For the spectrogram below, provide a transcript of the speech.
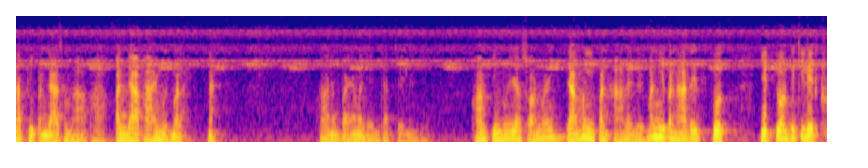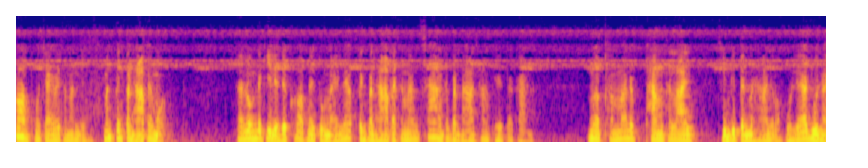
นัตติปัญญาสมาอาภาปัญญาพาให้มืดเมื่อไหร่าดลงไปให้มันเห็นชัดเจนอย่างนี้ความจริงพระเจ้าสอนไว้อย่างไม่มีปัญหาอะไรเลย มันมีปัญหาในตัวจิตดวงที่กิเลสครอบหัวใจไว้เท่านั้นเอง มันเป็นปัญหาไปหมด ถ้าลงได้กิเลสได้ครอบในตรงไหนแล้วเป็นปัญหาไปทั้งนั้น สร้างแต่ปัญหาสร้างเหตุการณ์เมื่อธรรมะได้พังทลายสิ่งที่เป็นปัญหานี่ออกหมดแล้วอยู่ไหน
